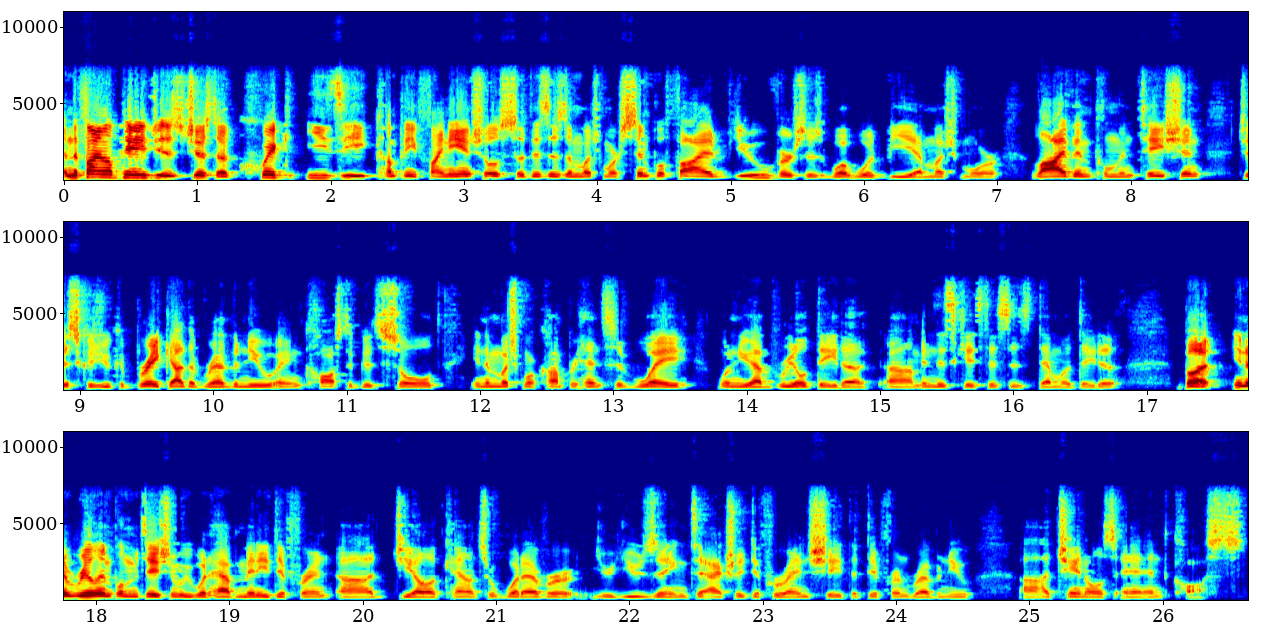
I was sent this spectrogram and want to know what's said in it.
And the final page is just a quick, easy company financials. So this is a much more simplified view versus what would be a much more live implementation, just because you could break out the revenue and cost of goods sold in a much more comprehensive way when you have real data. Um, in this case, this is demo data. But in a real implementation, we would have many different uh, GL accounts or whatever you're using to actually differentiate the different revenue uh, channels and costs.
